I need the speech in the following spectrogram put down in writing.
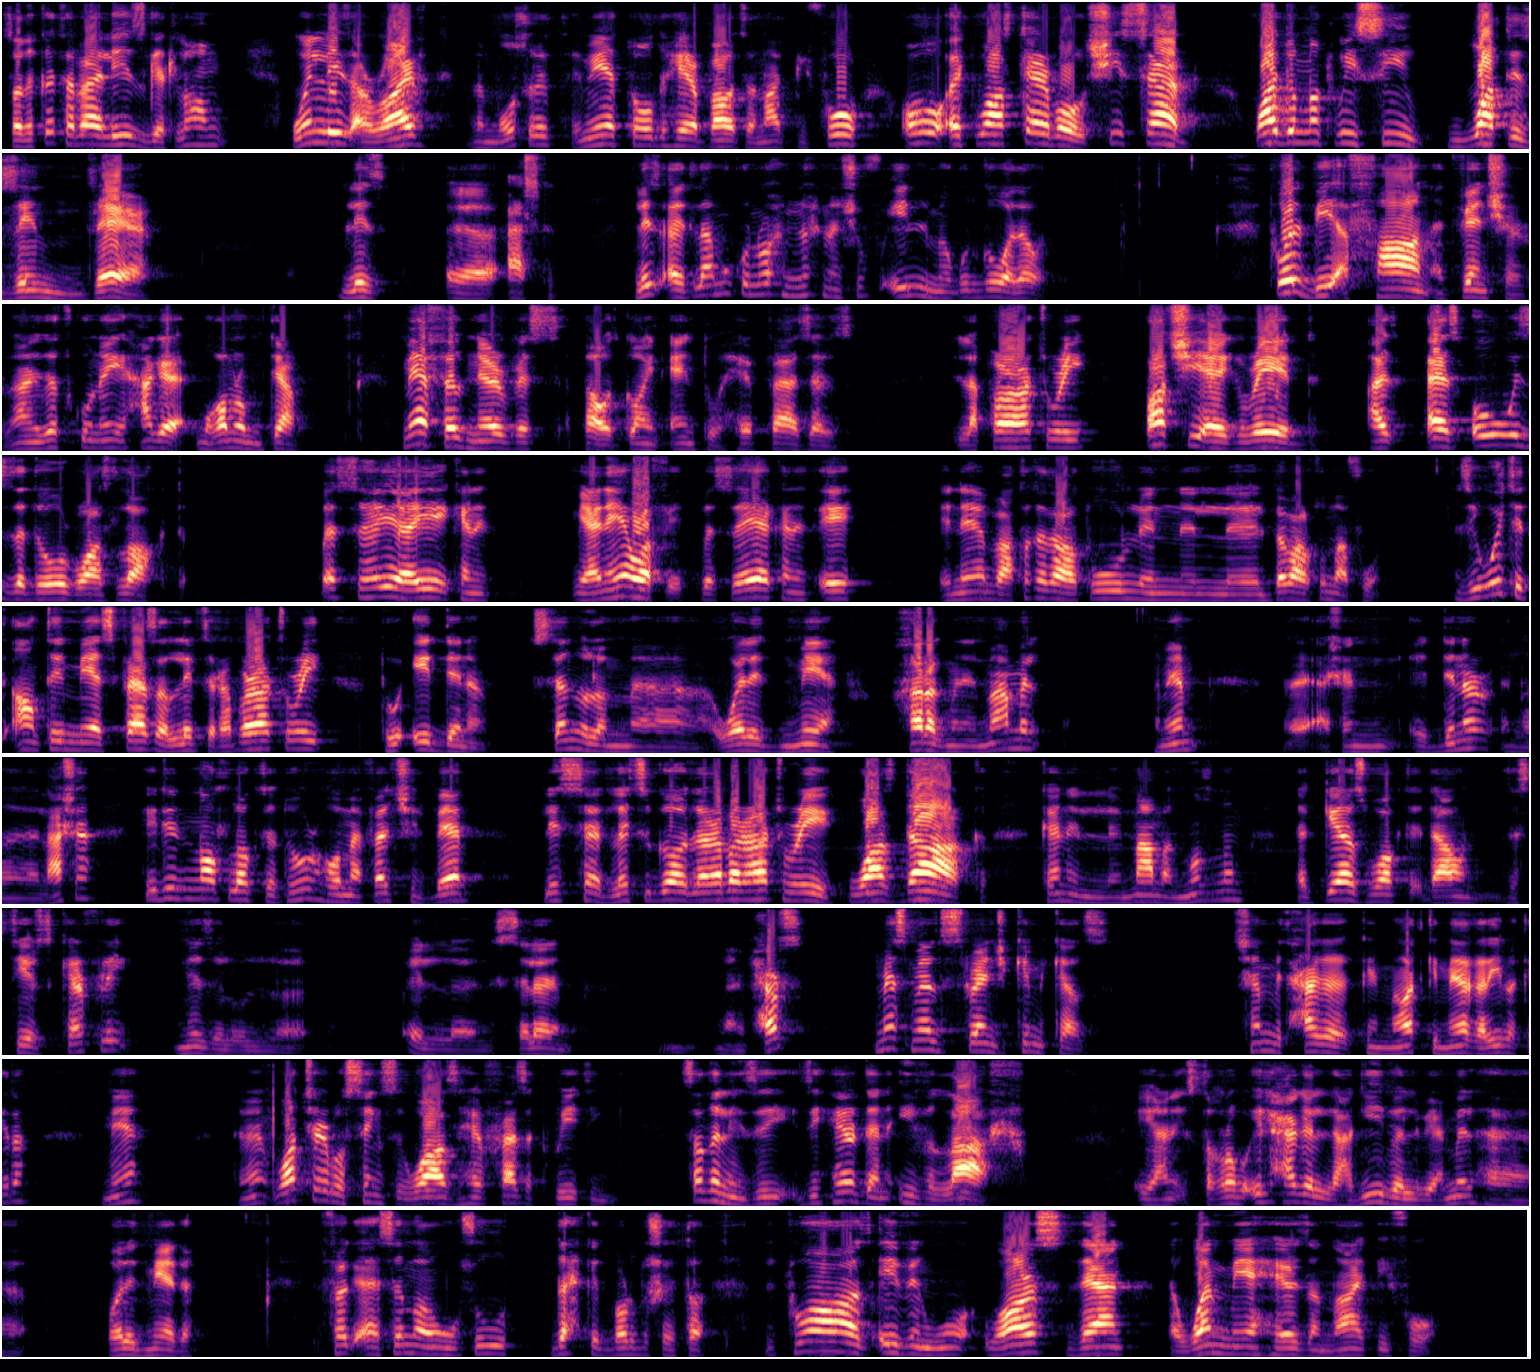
صديقتها بقى ليز جت لهم when Liz arrived لما وصلت Mia told her about the night before oh it was terrible she said why do not we see what is in there Liz uh, asked Liz قالت لها ممكن نروح ان احنا نشوف ايه اللي موجود جوه دوت it will be a fun adventure يعني ده تكون اي حاجة مغامرة ممتعة Mia felt nervous about going into her father's laboratory but she agreed as, as always the door was locked بس هي ايه كانت يعني هي وافقت بس هي كانت ايه ان هي بعتقد على طول ان الباب على طول مقفول they waited until Mia's father left the laboratory to eat dinner استنوا لما والد ميا خرج من المعمل تمام عشان الدينر العشاء he did not lock the door هو ما قفلش الباب said let's go the laboratory was dark كان المعمل مظلم the girls walked down the stairs carefully نزلوا ال ال السلالم يعني بحرص ما smelled strange chemicals. شمت حاجة مواد كيميائية غريبة كده. مية تمام. What terrible things was her father creating? Suddenly they, they heard an evil laugh. يعني استغربوا. إيه الحاجة العجيبة اللي بيعملها والد ميا ده؟ فجأة سمعوا صوت ضحكة برضو شيطان. It was even worse than the one Mia heard the night before.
